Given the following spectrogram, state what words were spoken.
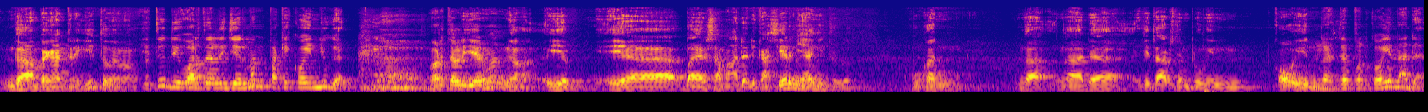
nggak sampai ngantri gitu memang. itu di wartel di Jerman pakai koin juga. Wartel di Jerman nggak iya iya bayar sama ada di kasirnya gitu loh. Bukan nggak nggak ada kita harus nyemplungin koin. Enggak telepon koin ada.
